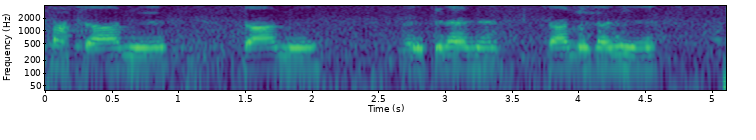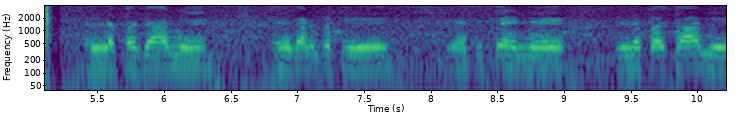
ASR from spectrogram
ಸ್ವಾಮಿ ಸ್ವಾಮಿ ನನಗೆ ಪಿಲಾನೆ ಸ್ವಾಮಿ ಗಣಿಯೇ ಅಲ್ಲಪ್ಪ ಸ್ವಾಮಿ ನನಗೆ ಗಣಪತಿ ತಿಚ್ಚಣ್ಣೆ ಅಲ್ಲಪ್ಪ ಸ್ವಾಮಿ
